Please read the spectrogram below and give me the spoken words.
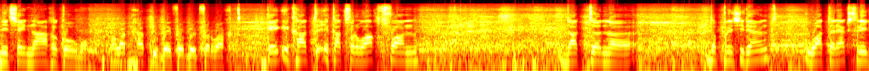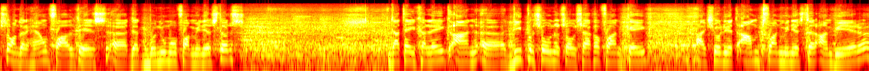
niet zijn nagekomen. Maar wat had u bijvoorbeeld verwacht? Kijk, ik had, ik had verwacht van dat een, uh, de president, wat rechtstreeks onder hem valt, is uh, het benoemen van ministers. Dat hij gelijk aan uh, die personen zou zeggen van kijk, als jullie het ambt van minister ambiëren,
